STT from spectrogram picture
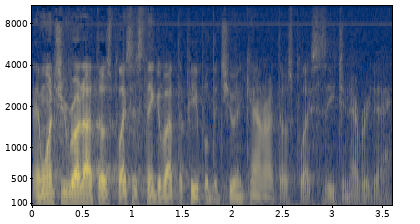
And once you wrote out those places, think about the people that you encounter at those places each and every day.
